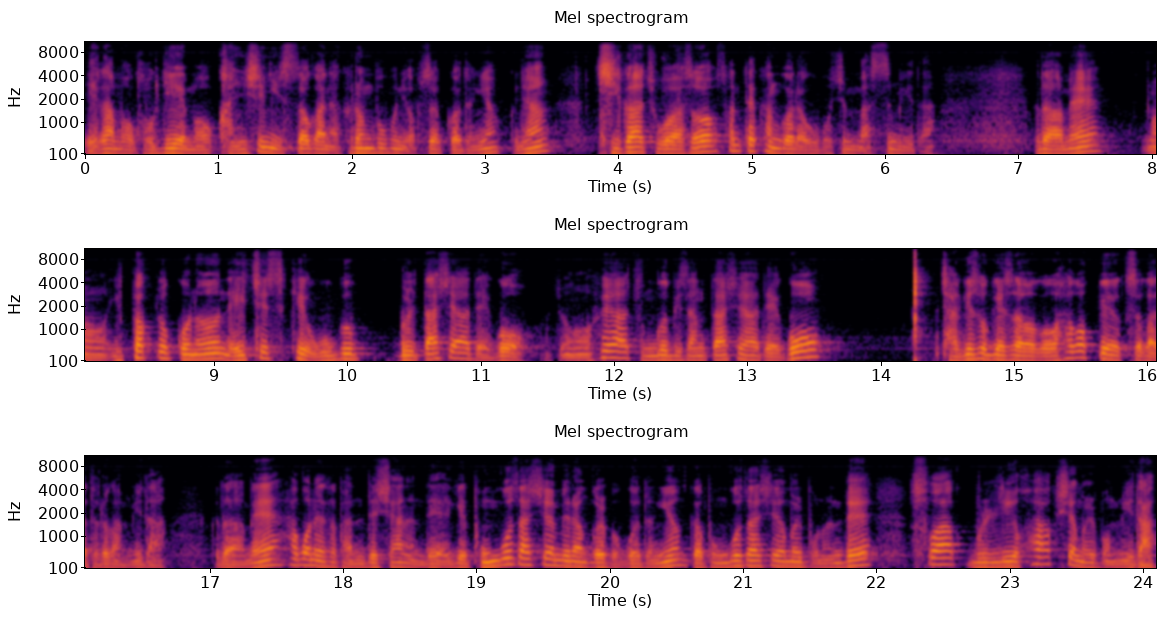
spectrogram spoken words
얘가 뭐 거기에 뭐 관심이 있어가나 그런 부분이 없었거든요. 그냥 지가 좋아서 선택한 거라고 보시면 맞습니다. 그 다음에 어, 입학 조건은 HSK 5급을 따셔야 되고 어, 회화 중급 이상 따셔야 되고 자기소개서하고 학업계획서가 들어갑니다. 그 다음에 학원에서 반드시 하는데 이게 본고사 시험이란 걸 보거든요. 그러니까 본고사 시험을 보는데 수학, 물리, 화학 시험을 봅니다.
